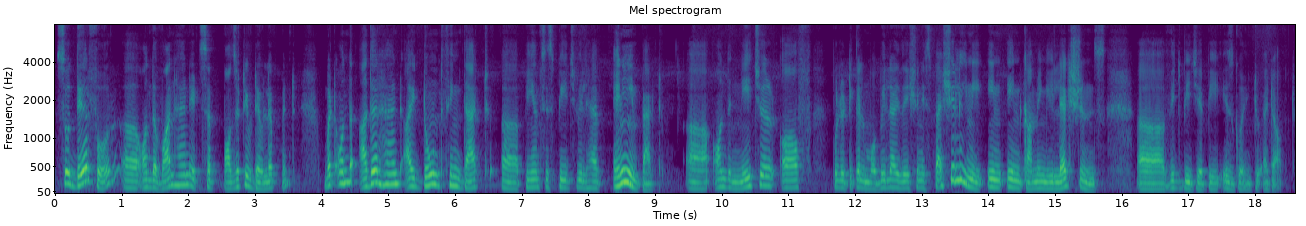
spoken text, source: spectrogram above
So, therefore, uh, on the one hand, it's a positive development, but on the other hand, I don't think that uh, PM's speech will have any impact uh, on the nature of political mobilization, especially in, in, in coming elections, uh, which BJP is going to adopt.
